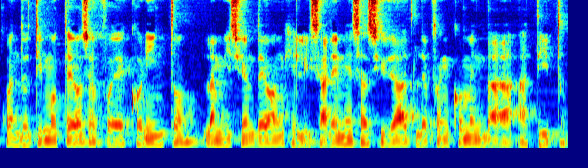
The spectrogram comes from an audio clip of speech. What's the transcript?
Cuando Timoteo se fue de Corinto, la misión de evangelizar en esa ciudad le fue encomendada a Tito,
